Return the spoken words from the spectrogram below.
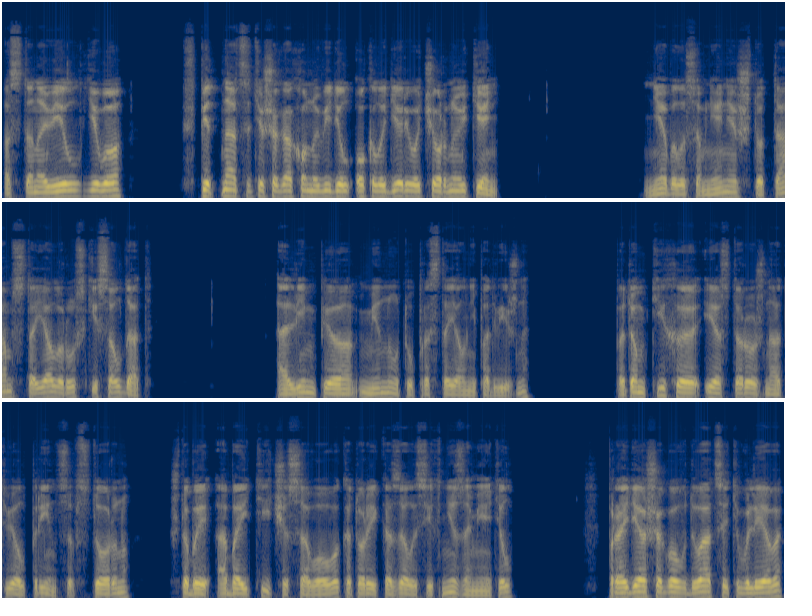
остановил его. В пятнадцати шагах он увидел около дерева черную тень. Не было сомнения, что там стоял русский солдат. Олимпио минуту простоял неподвижно, Потом тихо и осторожно отвел принца в сторону, чтобы обойти часового, который, казалось, их не заметил. Пройдя шагов двадцать влево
